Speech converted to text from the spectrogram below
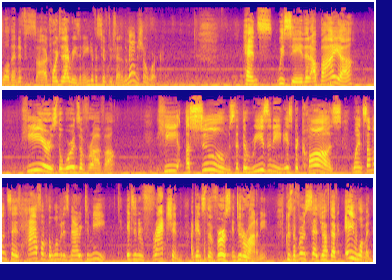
well then if it's uh, according to that reasoning, if it's 50% of the man, it shouldn't work. Hence, we see that Abaye hears the words of Rava. He assumes that the reasoning is because when someone says half of the woman is married to me, it's an infraction against the verse in Deuteronomy, because the verse says you have to have a woman,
